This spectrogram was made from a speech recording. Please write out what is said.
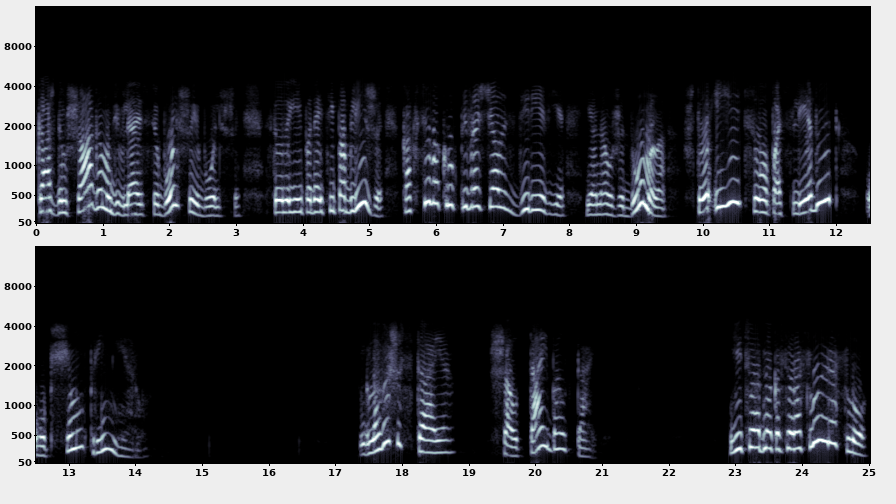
с каждым шагом удивляясь все больше и больше. Стоило ей подойти поближе, как все вокруг превращалось в деревья, и она уже думала, что и яйцо последует общему примеру. Глава шестая. Шалтай-болтай. Яйцо, однако, все росло и росло.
